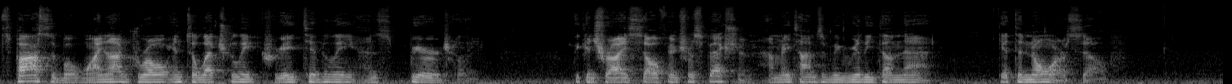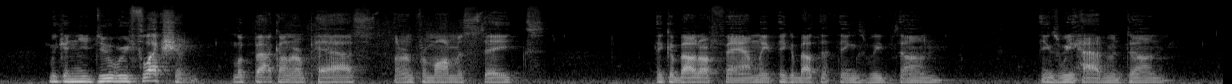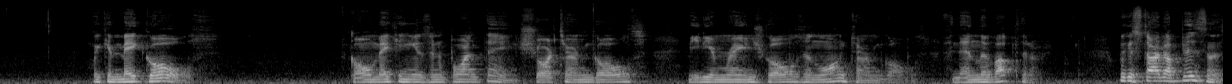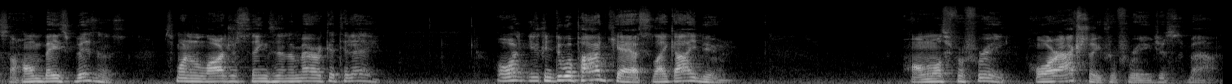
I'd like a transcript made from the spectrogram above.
it's possible. Why not grow intellectually, creatively, and spiritually? We can try self introspection. How many times have we really done that? Get to know ourselves. We can do reflection, look back on our past, learn from our mistakes, think about our family, think about the things we've done, things we haven't done. We can make goals. Goal making is an important thing short term goals, medium range goals, and long term goals, and then live up to them. We could start a business, a home based business. It's one of the largest things in America today. Or you can do a podcast like I do, almost for free, or actually for free, just about.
